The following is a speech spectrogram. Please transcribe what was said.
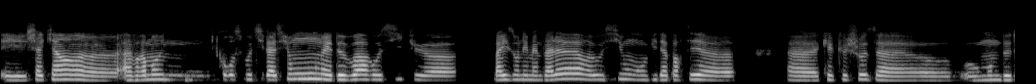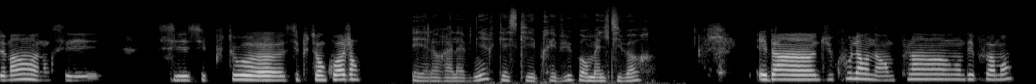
et, chacun a vraiment une grosse motivation et de voir aussi que bah, ils ont les mêmes valeurs, eux aussi ont envie d'apporter quelque chose au monde de demain. Donc c'est c'est plutôt c'est plutôt encourageant. Et alors à l'avenir, qu'est-ce qui est prévu pour Maltivore? Et ben, du coup, là, on est en plein déploiement.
